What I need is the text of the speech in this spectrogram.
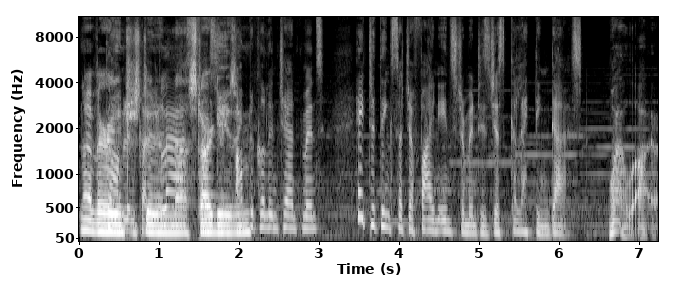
Not very Goblin interested in uh, glass, clustered stargazing. Optical enchantments. Hate to think such a fine instrument is just collecting dust. Well, I. I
